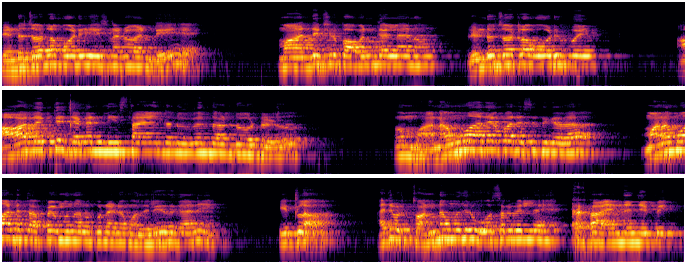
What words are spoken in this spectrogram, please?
రెండు చోట్ల పోటీ చేసినటువంటి మా అధ్యక్షుడు పవన్ కళ్యాణ్ రెండు చోట్ల ఓడిపోయి ఆ వ్యక్తి జగన్ నీ స్థాయి అంత నువ్వెంత అంటూ ఉంటాడు? మనము అదే పరిస్థితి కదా. మనము అంటే తప్పేముంది అనుకున్నాడేమో తెలియదు కానీ ఇట్లా. అది ఇప్పుడు తొండ ముదిరి ఊసరు వెళ్ళే అయిందని చెప్పి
